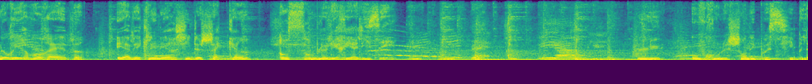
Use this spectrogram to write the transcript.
Nourrir vos rêves et avec l'énergie de chacun, ensemble les réaliser. Lu, ouvrons le champ des possibles.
